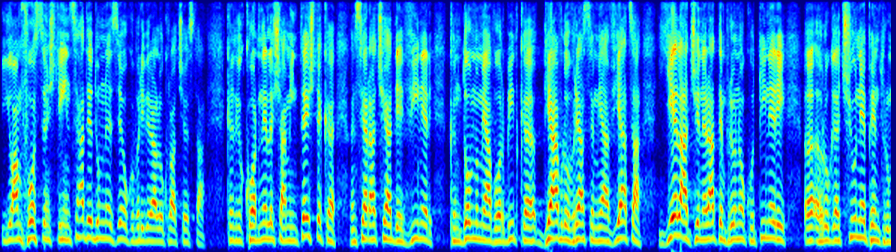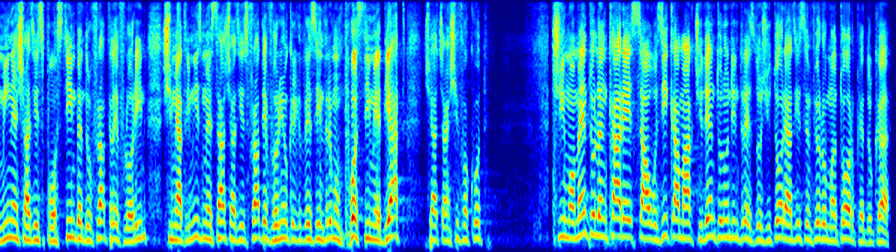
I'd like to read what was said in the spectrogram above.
Eu am fost înștiințat de Dumnezeu cu privire la lucrul acesta. Cred că Cornel își amintește că în seara aceea de vineri, când Domnul mi-a vorbit că diavolul vrea să-mi ia viața, el a generat împreună cu tinerii uh, rugăciune pentru mine și a zis postim pentru fratele Florin și mi-a trimis mesaj și a zis frate Florin, eu cred că trebuie să intrăm în post imediat, ceea ce am și făcut. Și în momentul în care s-a auzit că am accidentul, unul dintre slujitori a zis în felul următor, pentru că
